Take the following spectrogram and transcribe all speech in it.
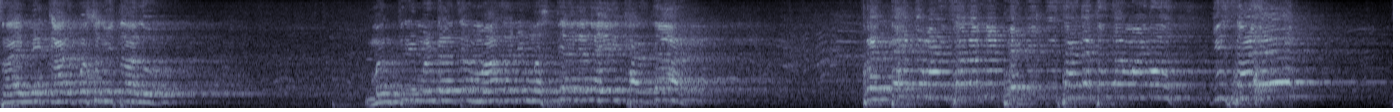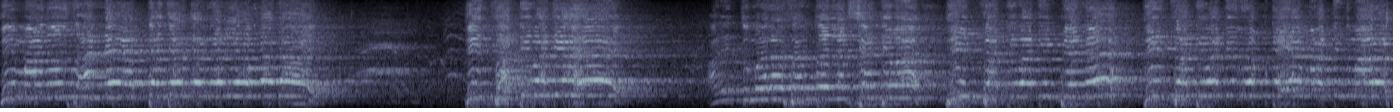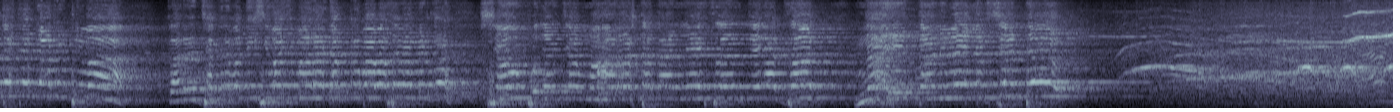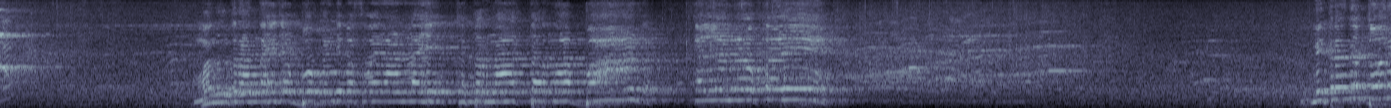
साहेब मी कालपासून इथं आलो. मंत्रिमंडळाचा माज आणि मस्ती आलेला हे खासदार. म्हणून तर आता ह्याच्या बोकंडी बसवायला आणला हे खतरनाक तरना बांध. कल्याणराव काळे. मित्रांनो दोन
